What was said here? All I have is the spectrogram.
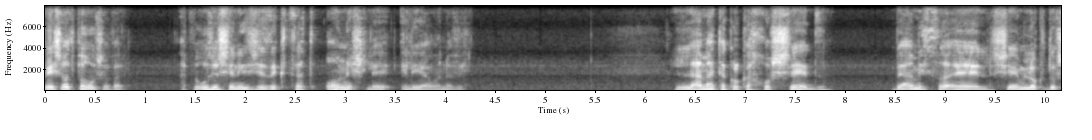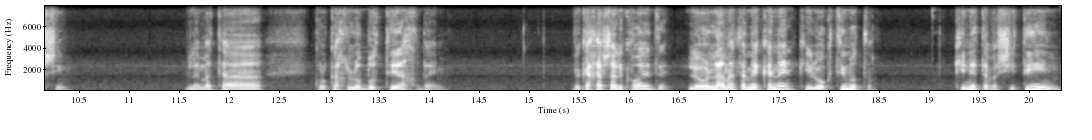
ויש עוד פירוש אבל. הפירוש השני זה שזה קצת עונש לאליהו הנביא. למה אתה כל כך חושד בעם ישראל שהם לא קדושים? למה אתה כל כך לא בוטח בהם? וככה אפשר לקרוא את זה. לעולם אתה מקנא, כאילו עוקצים אותו. קינאת בשיטים,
